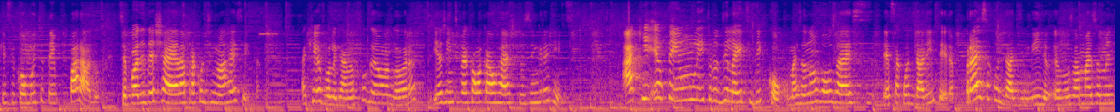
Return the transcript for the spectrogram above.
que ficou muito tempo parado. Você pode deixar ela para continuar a receita. Aqui eu vou ligar meu fogão agora e a gente vai colocar o resto dos ingredientes. Aqui eu tenho um litro de leite de coco, mas eu não vou usar esse, essa quantidade inteira. Para essa quantidade de milho, eu vou usar mais ou menos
